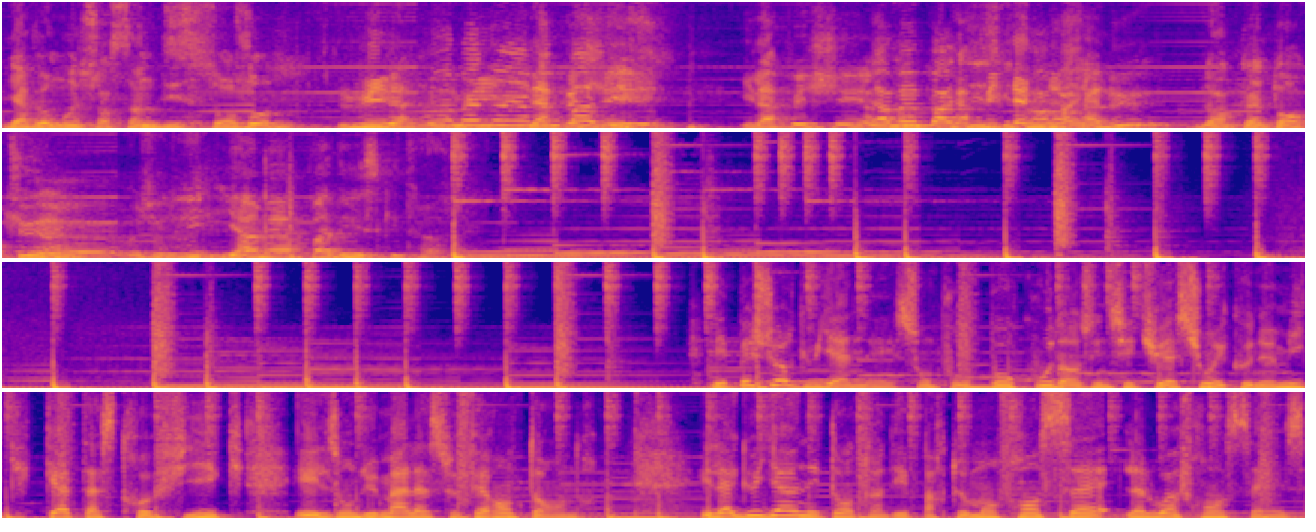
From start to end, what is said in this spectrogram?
Il y avait au moins 70 sur zone. Lui, il a, Ah, lui, maintenant, il y a il a même pas pêché. 10. Il a pêché. Il y a même pas que 10 qui travaillent. salut. Donc les tortues, hein. Euh, Aujourd'hui, il n'y a même pas 10 qui travaillent. Les pêcheurs guyanais sont pour beaucoup dans une situation économique catastrophique et ils ont du mal à se faire entendre. Et la Guyane étant un département français, la loi française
